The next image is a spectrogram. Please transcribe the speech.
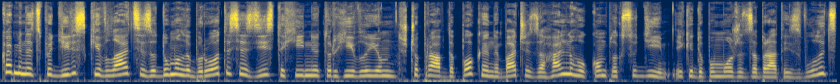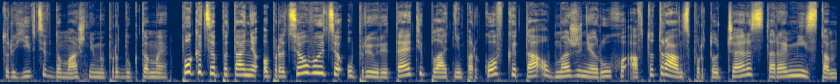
Кам'янець-Подільські владці задумали боротися зі стихійною торгівлею. Щоправда, поки не бачать загального комплексу дій, які допоможуть забрати із вулиць торгівців домашніми продуктами. Поки це питання опрацьовується у пріоритеті платні парковки та обмеження руху автотранспорту через старе місто,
